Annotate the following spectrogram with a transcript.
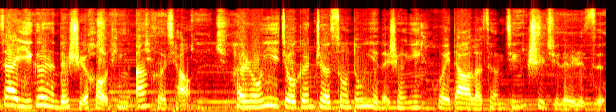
在一个人的时候听《安河桥》，很容易就跟着宋冬野的声音回到了曾经逝去的日子，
